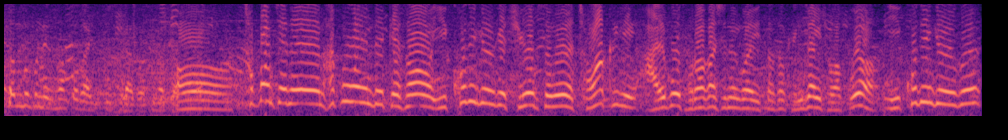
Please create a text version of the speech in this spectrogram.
어떤 부분에서 성과가 있으시라고 생각하세요? 어, 첫 번째는 학부모님들께서 이 코딩 교육의 중요성을 정확하게 알고 돌아가시는 거에 있어서 굉장히 좋았고요. 이 코딩 교육을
